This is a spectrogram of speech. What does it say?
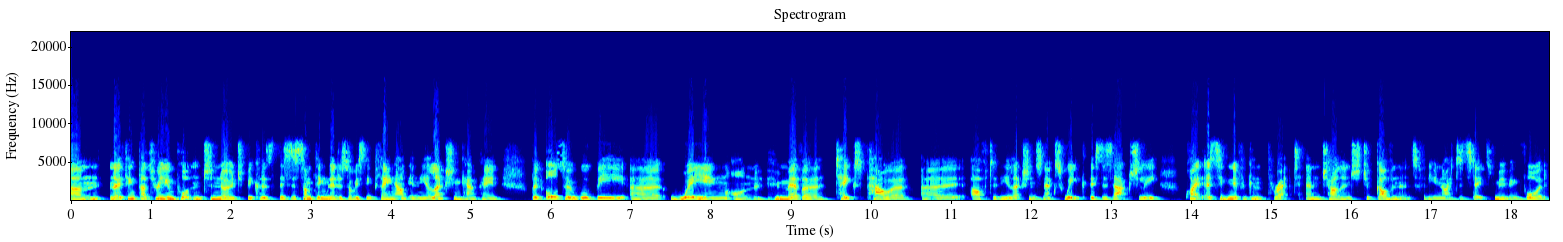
Um, and I think that's really important to note because this is something that is obviously playing out in the election campaign, but also will be uh, weighing on whomever takes power uh, after the elections next week. This is actually quite a significant threat and challenge to governance for the United States moving forward.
